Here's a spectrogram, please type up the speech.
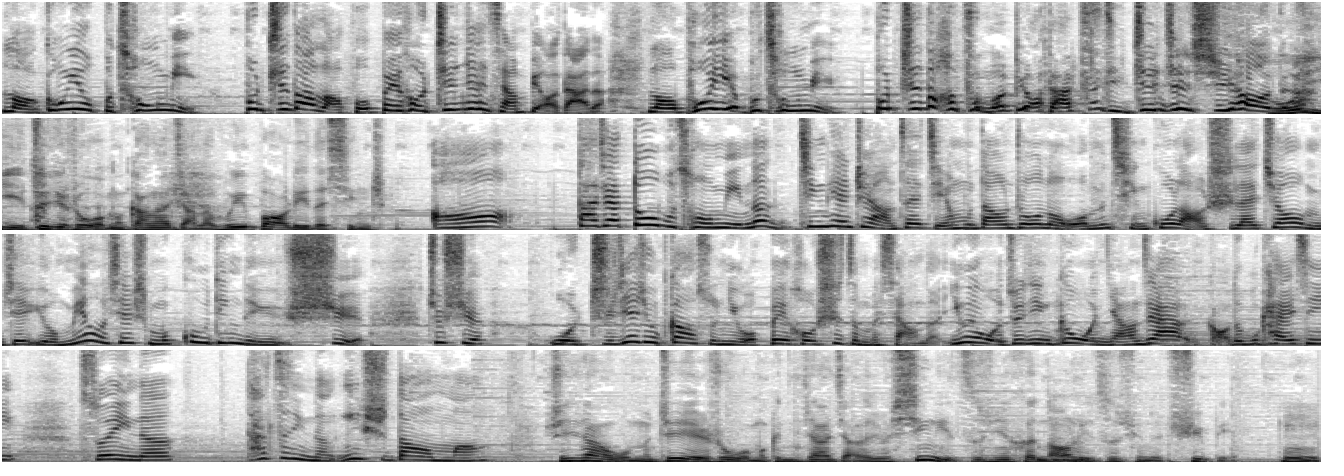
老公又不聪明，不知道老婆背后真正想表达的；老婆也不聪明，不知道怎么表达自己真正需要的。所以，这就是我们刚才讲的微暴力的形成。哦，大家都不聪明。那今天这样在节目当中呢，我们请顾老师来教我们一些有没有一些什么固定的语式，就是我直接就告诉你我背后是怎么想的，因为我最近跟我娘家搞得不开心，所以呢。他自己能意识到吗？实际上，我们这也是我们跟大家讲的，就是心理咨询和脑理咨询的区别。嗯，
